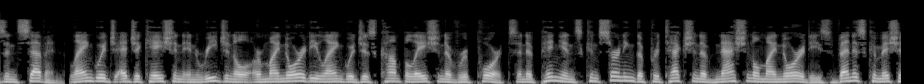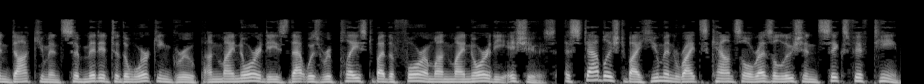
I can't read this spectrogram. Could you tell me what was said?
2007 Language Education in Regional or Minority Languages compilation of reports and opinions concerning the protection of national minorities Venice Commission documents submitted to the Working Group on Minorities that was replaced by the Forum on Minority Issues, established by Human Rights Council Resolution 615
